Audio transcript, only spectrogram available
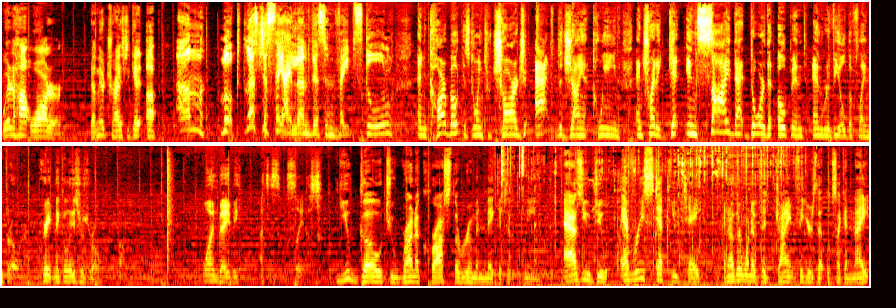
We're in hot water. Gelmir tries to get up. Um, look, let's just say I learned this in vape school. And Carboat is going to charge at the giant queen and try to get inside that door that opened and revealed the flamethrower. Great, make a lasers roll. Fuck. One baby. That's a success. You go to run across the room and make it to the queen. As you do, every step you take, another one of the giant figures that looks like a knight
